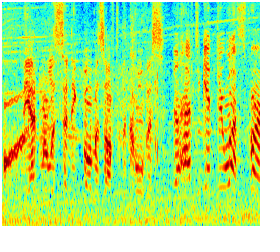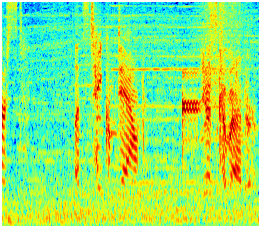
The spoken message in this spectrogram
The Admiral is sending bombers after the Corvus. They'll have to get through us first. Let's take them down. Yes, Commander.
